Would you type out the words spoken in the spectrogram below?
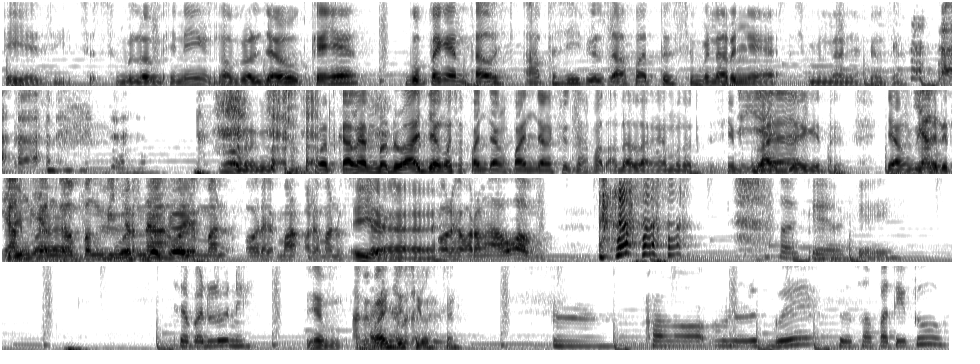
Iya sih, Se- sebelum ini ngobrol jauh, kayaknya gue pengen tahu apa sih filsafat tuh sebenarnya ya, sebenarnya filsafat. menurut, buat kalian berdua aja nggak usah panjang-panjang filsafat adalah yang menurut simple Iya. aja gitu, yang bisa yang, yang, diterima. yang gampang gua dicerna sebagai- oleh man, oleh oleh manusia Iya. oleh orang awam oke oke siapa dulu nih Ya, Apa aja, silahkan. Hmm, kalau menurut gue filsafat itu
